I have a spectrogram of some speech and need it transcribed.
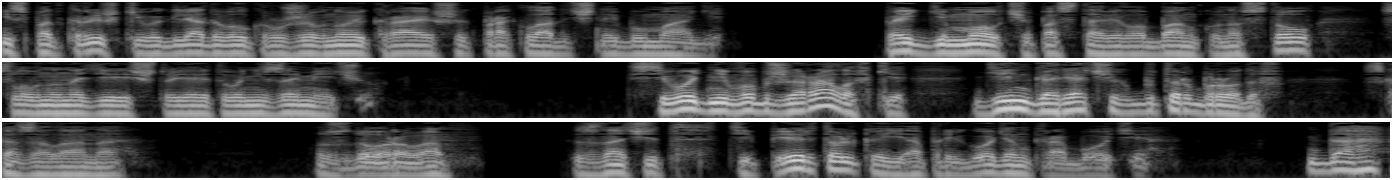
Из-под крышки выглядывал кружевной краешек прокладочной бумаги. Пегги молча поставила банку на стол, словно надеясь, что я этого не замечу. «Сегодня в Обжираловке день горячих бутербродов», — сказала она. Здорово. Значит, теперь только я пригоден к работе. Да,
